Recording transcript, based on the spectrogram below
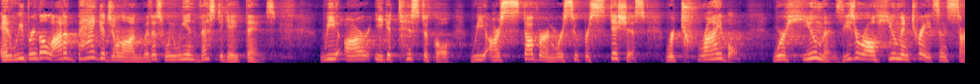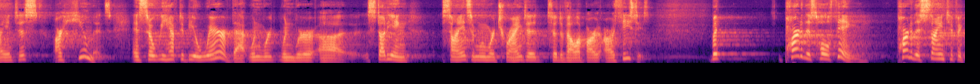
and we bring a lot of baggage along with us when we investigate things. We are egotistical. We are stubborn. We're superstitious. We're tribal. We're humans. These are all human traits, and scientists are humans. And so we have to be aware of that when we're, when we're uh, studying science and when we're trying to, to develop our, our theses. But part of this whole thing, part of this scientific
